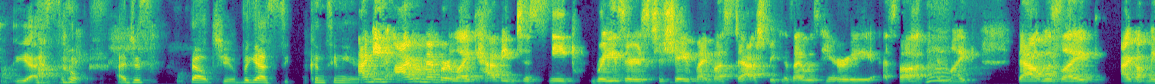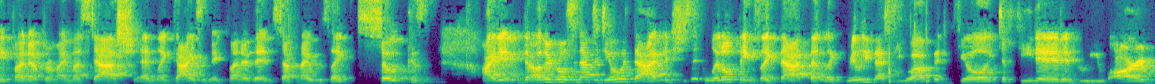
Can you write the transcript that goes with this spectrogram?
Right. Yeah. So I just felt you. But yes, continue. I mean, I remember like having to sneak razors to shave my mustache because I was hairy as fuck. and like that was like I got made fun of for my mustache and like guys would make fun of it and stuff. And I was like so because I didn't the other girls didn't have to deal with that. And just like little things like that that like really mess you up and feel like defeated and who you are and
